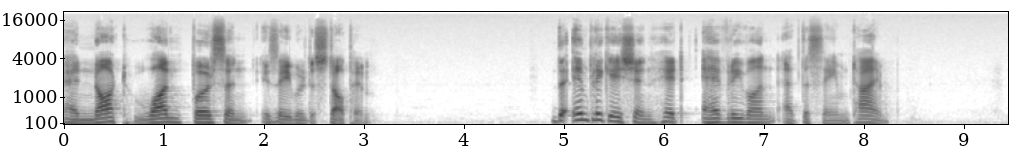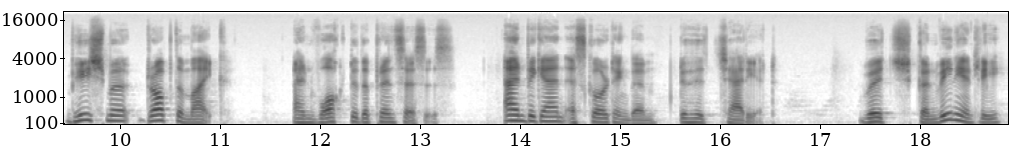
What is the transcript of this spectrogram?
and not one person is able to stop him. The implication hit everyone at the same time. Bhishma dropped the mic and walked to the princesses and began escorting them to his chariot, which conveniently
